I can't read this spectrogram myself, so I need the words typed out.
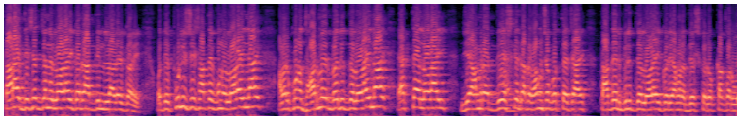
তারাই দেশের জন্য লড়াই করে রাত দিন লড়াই করে। ওদের পুলিশের সাথে কোনো লড়াই নাই আমার কোনো ধর্মের বিরুদ্ধে লড়াই নয় একটাই লড়াই যে আমরা দেশকে যারা ধ্বংস করতে চায় তাদের বিরুদ্ধে লড়াই করে আমরা দেশকে রক্ষা করব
